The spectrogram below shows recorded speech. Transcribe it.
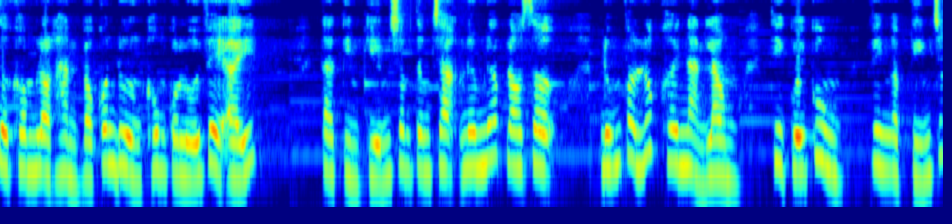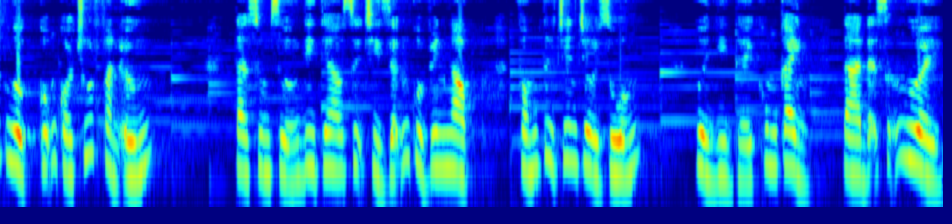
sơ không lọt hẳn vào con đường không có lối về ấy. Ta tìm kiếm trong tâm trạng nơm nớp lo sợ, đúng vào lúc hơi nản lòng thì cuối cùng viên ngọc tím trước ngực cũng có chút phản ứng. Ta sung sướng đi theo sự chỉ dẫn của viên ngọc, phóng từ trên trời xuống. Vừa nhìn thấy khung cảnh, ta đã sững người.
